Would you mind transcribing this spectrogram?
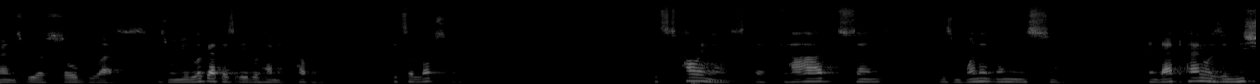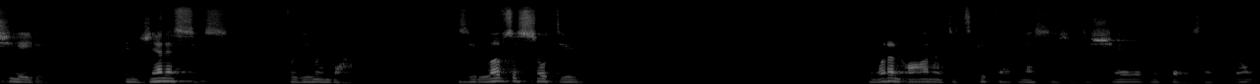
Friends, we are so blessed because when you look at this Abrahamic covenant, it's a love story. It's telling us that God sent his one and only Son, and that plan was initiated in Genesis for you and I because he loves us so dearly. And what an honor to take that message and to share it with those that don't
